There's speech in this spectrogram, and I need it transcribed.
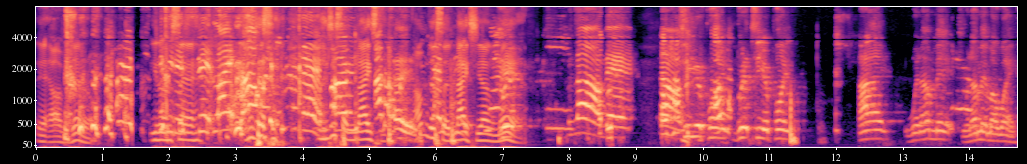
in, uh, in general. You know what I'm Give saying? shit. Like how would you do that? I'm just a nice. I don't- Hey, I'm just a nice young man. No, man. No. to your point, Britt. To your point, I when I met when I met my wife,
